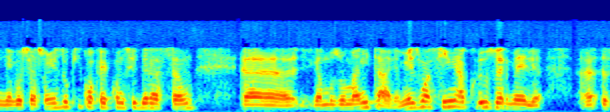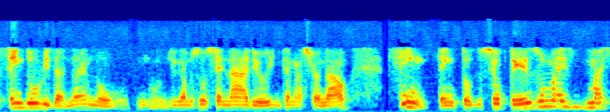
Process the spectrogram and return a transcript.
negociações do que qualquer consideração, uh, digamos, humanitária. Mesmo assim, a Cruz Vermelha, uh, sem dúvida, né, no, no, digamos, no cenário internacional, sim, tem todo o seu peso, mas, mas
